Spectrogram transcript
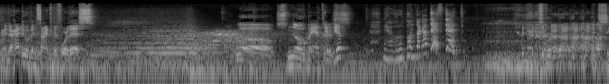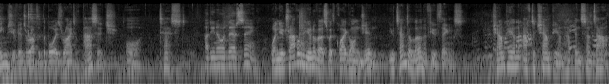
I mean, there had to have been signs before this. Whoa! Snow banthas. Yep, It seems you've interrupted the boy's rite of passage, or test. How do you know what they're saying? When you travel the universe with Qui Gon Jinn, you tend to learn a few things. Champion after champion have been sent out,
